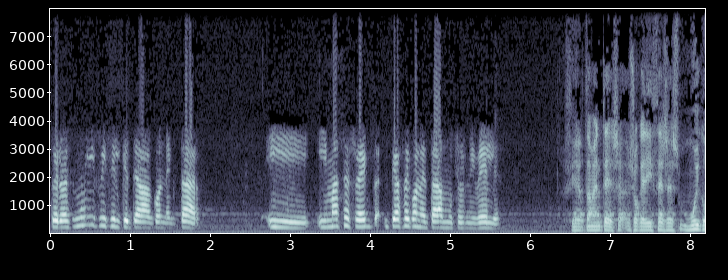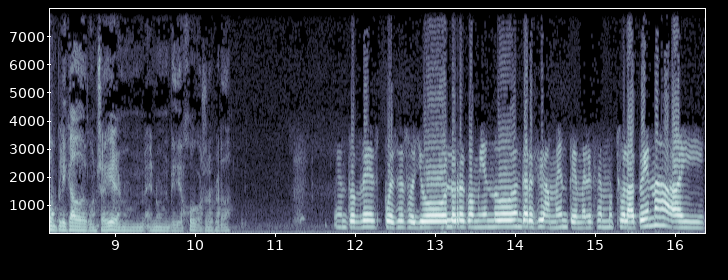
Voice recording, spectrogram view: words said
pero es muy difícil que te haga conectar y, y Mass Effect te hace conectar a muchos niveles. Ciertamente, eso, eso que dices es muy complicado de conseguir en un, en un videojuego, eso es verdad. Entonces, pues eso, yo lo recomiendo encarecidamente, merece mucho la pena. Hay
